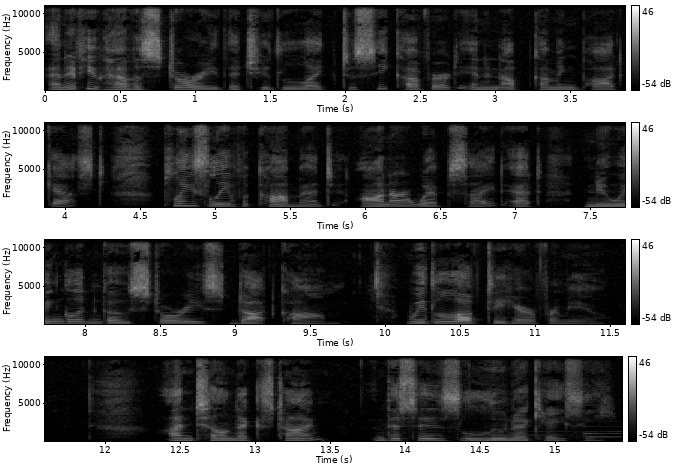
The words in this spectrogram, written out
And if you have a story that you'd like to see covered in an upcoming podcast, please leave a comment on our website at newenglandghoststories.com. We'd love to hear from you. Until next time, this is Luna Casey.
